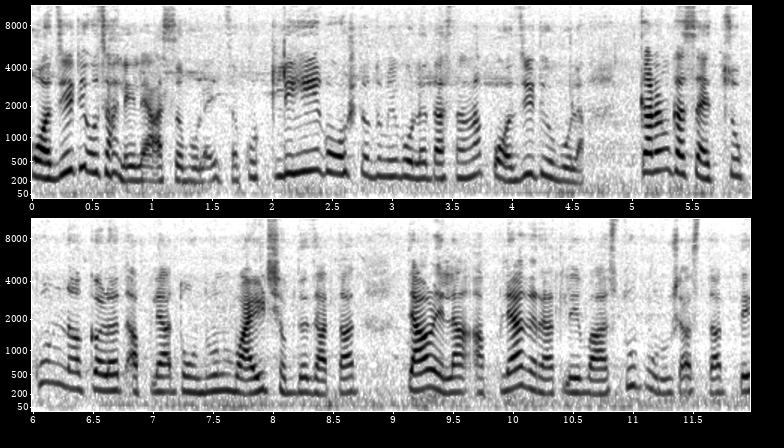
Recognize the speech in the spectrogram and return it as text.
पॉझिटिव्ह झालेलं आहे असं बोलायचं. कुठलीही गोष्ट तुम्ही बोलत असताना पॉझिटिव्ह बोला. कारण कसं आहे चुकून न कळत आपल्या तोंडून वाईट शब्द जातात. त्यावेळेला आपल्या घरातले वास्तू पुरुष असतात ते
